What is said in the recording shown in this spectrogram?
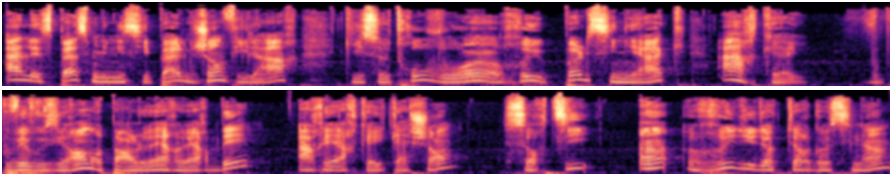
à l'espace municipal Jean Villard qui se trouve au 1 rue Paul Signac à Arcueil. Vous pouvez vous y rendre par le RERB, arrêt Arcueil-Cachan, sortie 1 rue du Docteur Gosselin,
